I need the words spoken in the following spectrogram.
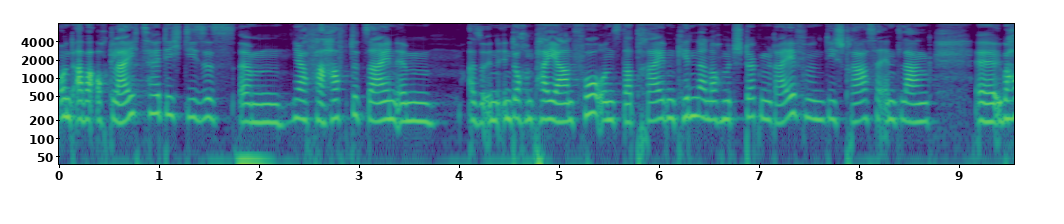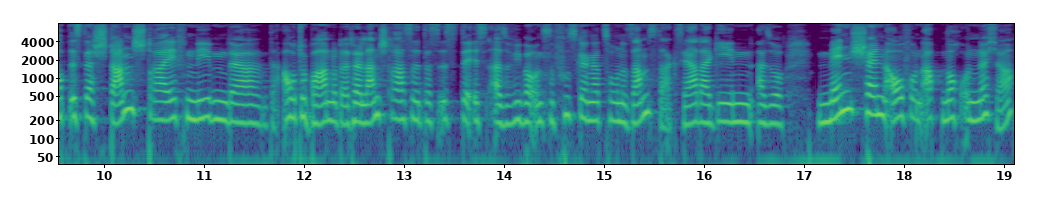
und aber auch gleichzeitig dieses ähm, ja verhaftet sein im also in, in doch ein paar Jahren vor uns, da treiben Kinder noch mit Stöcken Reifen die Straße entlang. Äh, überhaupt ist der Standstreifen neben der, der Autobahn oder der Landstraße, das ist, der ist also wie bei uns eine Fußgängerzone samstags, ja, da gehen also Menschen auf und ab noch und nöcher,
